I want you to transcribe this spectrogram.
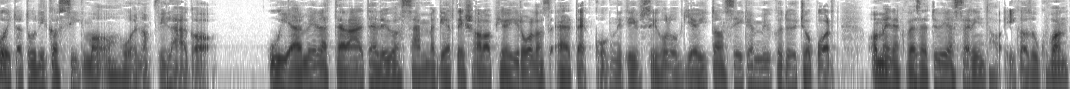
Folytatódik a Szigma a holnap világa. Új elmélettel állt elő a számmegértés alapjairól az ELTEC kognitív pszichológiai tanszéken működő csoport, amelynek vezetője szerint, ha igazuk van,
